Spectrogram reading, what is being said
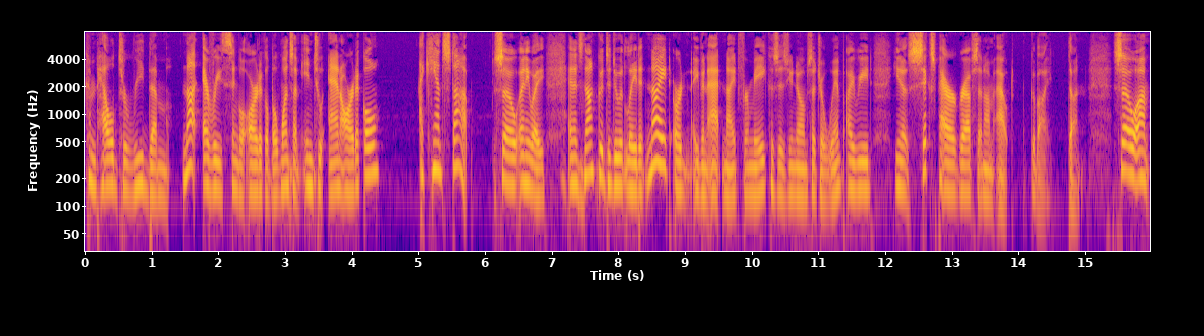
compelled to read them, not every single article, but once I'm into an article, I can't stop. So anyway, and it's not good to do it late at night or even at night for me because as you know, I'm such a wimp. I read, you know, six paragraphs and I'm out. Goodbye. Done. So, um,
